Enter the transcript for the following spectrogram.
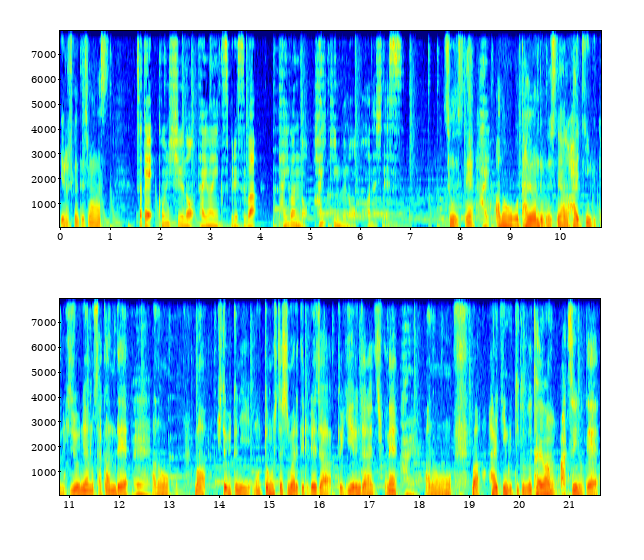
よろしくお願いいたします。さて今週の台湾エクスプレスは台湾のハイキングのお話です。そうですね、はい、あの台湾でもですねあのハイキングっていうのは非常にあの盛んで、えー、あのまあ人々に最も親しまれているレジャーと言えるんじゃないでしょうかね。はい、あのまあハイキングって言ってもね台湾暑いので。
